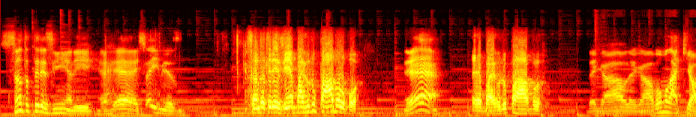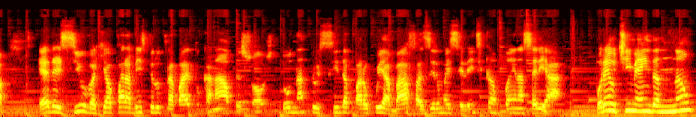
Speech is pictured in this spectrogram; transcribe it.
Santa Terezinha ali. É, é, isso aí mesmo. Santa Terezinha é bairro do Pablo, pô. É? É bairro do Pablo. Legal, legal. Vamos lá aqui, ó. Éder Silva aqui, ó. Parabéns pelo trabalho do canal, pessoal. Estou na torcida para o Cuiabá fazer uma excelente campanha na Série A. Porém, o time ainda não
